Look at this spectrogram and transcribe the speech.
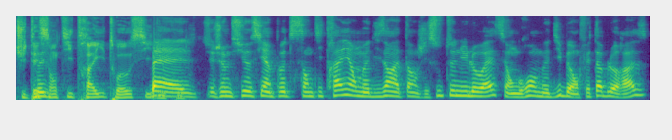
tu t'es senti trahi toi aussi ben, Je me suis aussi un peu senti trahi en me disant attends, j'ai soutenu l'OS et en gros on me dit ben, on fait table rase.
